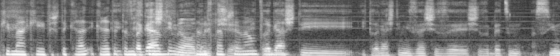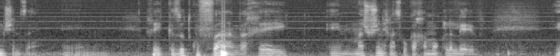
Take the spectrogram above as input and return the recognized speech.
כי מה, כי פשוט הקראת את המכתב התרגשתי מאוד, אני חושב. התרגשתי מזה שזה בעצם הסיום של זה. אחרי כזאת תקופה, ואחרי אה, משהו שנכנס כל כך עמוק ללב. אה,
